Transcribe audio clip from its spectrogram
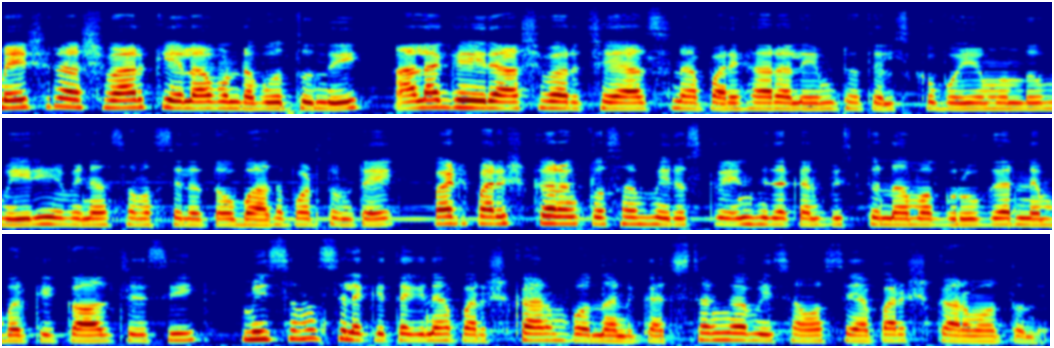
మేషరాశి వారికి ఎలా ఉండబోతుంది? అలాగే ఈ రాశి వారు చేయాల్సిన పరిహారాలు ఏమిటో తెలుసుకోబోయే ముందు మీరు ఏమైనా సమస్యలతో బాధపడుతుంటే వాటి పరిష్కారం కోసం మీరు స్క్రీన్ మీద కనిపిస్తున్న మా గురుగారి నెంబర్కి కాల్ చేసి మీ సమస్యలకి తగిన పరిష్కారం పొందండి. ఖచ్చితంగా మీ సమస్య పరిష్కారం అవుతుంది.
